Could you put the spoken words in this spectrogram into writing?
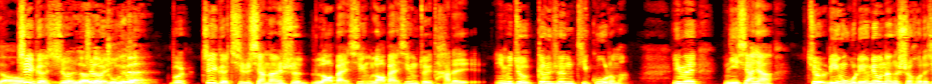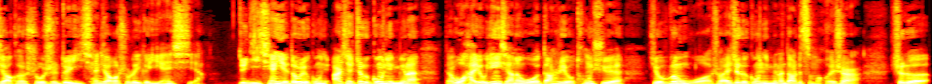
要这个是要要住院。不是这个，其实相当于是老百姓，老百姓对他的，因为就根深蒂固了嘛。因为你想想，就是零五零六那个时候的教科书是对以前教科书的一个沿袭啊。就以前也都有宫颈，而且这个宫颈糜烂，但我还有印象呢。我当时有同学就问我说：“哎，这个宫颈糜烂到底怎么回事？”这个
